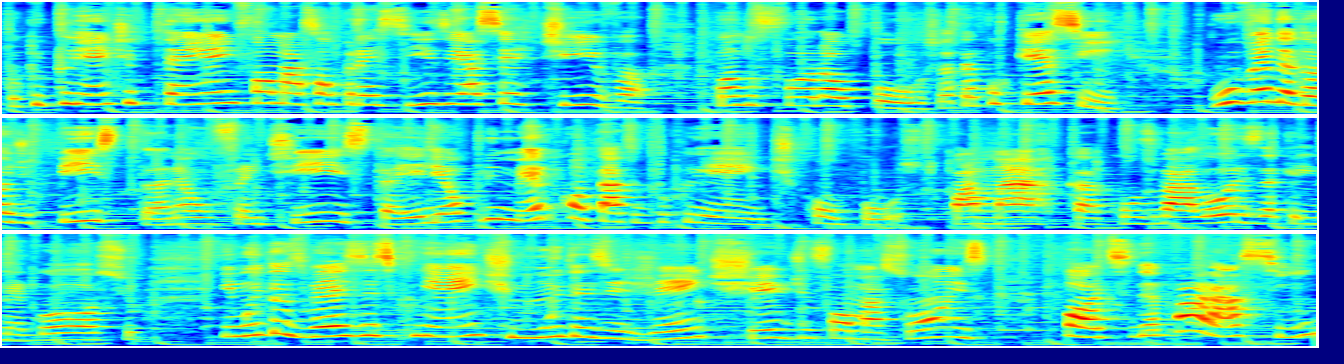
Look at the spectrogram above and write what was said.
para que o cliente tenha informação precisa e assertiva quando for ao posto. Até porque assim, O vendedor de pista, né, o frentista, ele é o primeiro contato do cliente com o posto, com a marca, com os valores daquele negócio. E muitas vezes esse cliente, muito exigente, cheio de informações, pode se deparar sim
